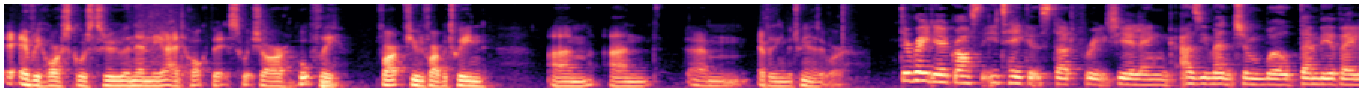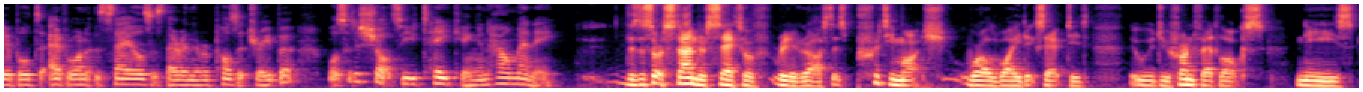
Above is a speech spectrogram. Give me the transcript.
every horse goes through, and then the ad hoc bits, which are hopefully far few and far between, um, and um, everything in between, as it were. The radiographs that you take at the stud for each yearling, as you mentioned, will then be available to everyone at the sales as they're in the repository. But what sort of shots are you taking and how many? There's a sort of standard set of radiographs that's pretty much worldwide accepted that we would do front fetlocks, knees,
